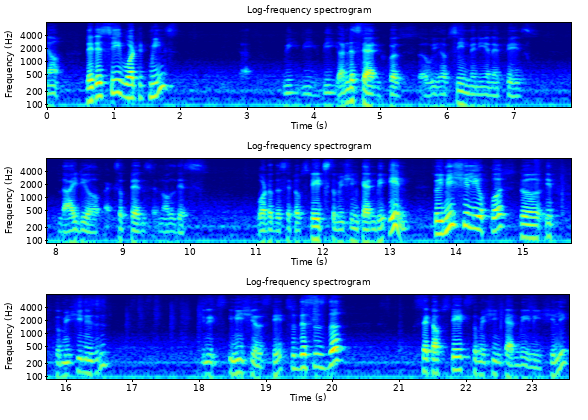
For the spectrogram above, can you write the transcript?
Now, let us see what it means. We, we, we understand because uh, we have seen many NFAs, the idea of acceptance and all this, what are the set of states the machine can be in. So, initially of course, the, if the machine is in, in its initial state. So, this is the set of states the machine can be initially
